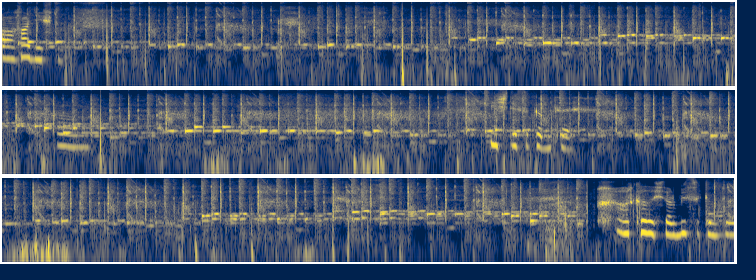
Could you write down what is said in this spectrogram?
Aha geçtim. Sıkıntı. Arkadaşlar bir sıkıntı oldu.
